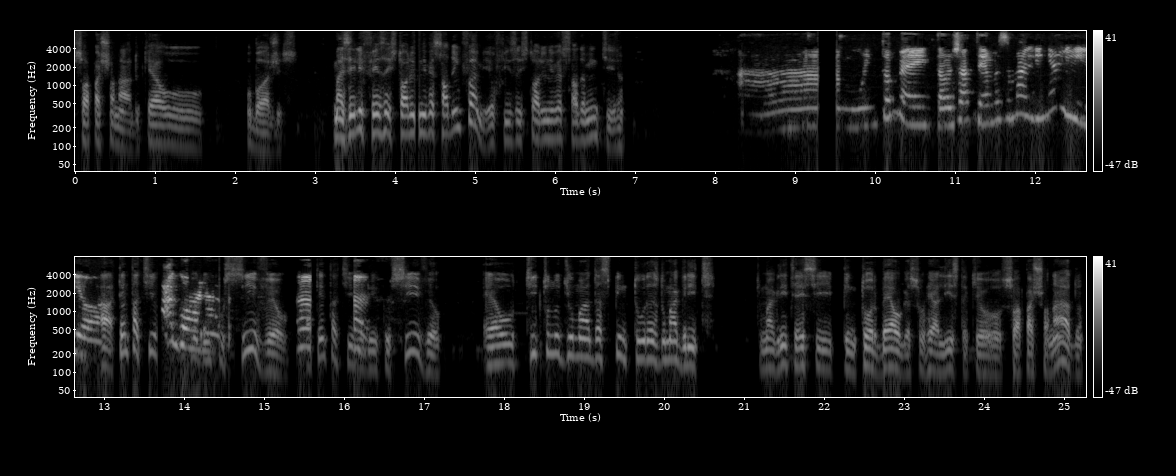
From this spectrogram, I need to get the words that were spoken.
sou apaixonado, que é o, o Borges. Mas ele fez a História Universal da Infâmia, eu fiz a História Universal da Mentira. Ah, muito bem. Então já temos uma linha aí, ó. A tentativa Agora... do impossível, ah, a tentativa ah. do impossível é o título de uma das pinturas do Magritte. O Magritte é esse pintor belga surrealista que eu sou apaixonado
